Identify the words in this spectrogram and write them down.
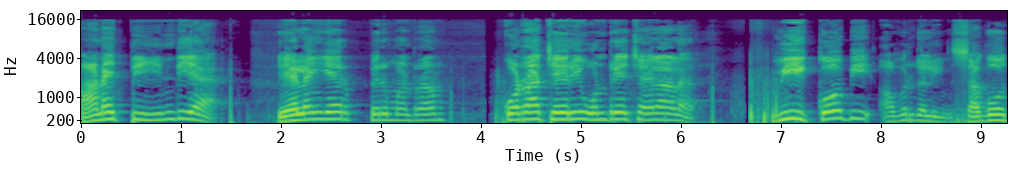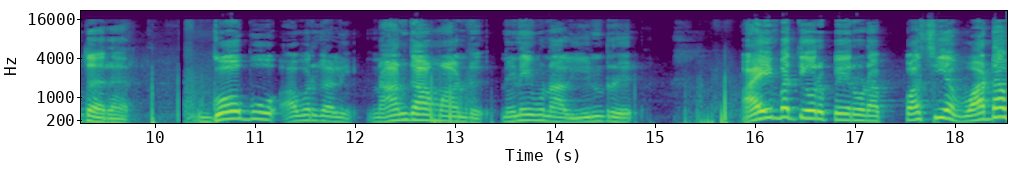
அனைத்து இந்திய இளைஞர் பெருமன்றம் கொடாச்சேரி ஒன்றிய செயலாளர் வி. கோபி அவர்களின் சகோதரர் கோபு அவர்களின் நான்காம் ஆண்டு நினைவு நாள் இன்று ஐம்பத்தி ஒரு பேரோட பசியை வட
